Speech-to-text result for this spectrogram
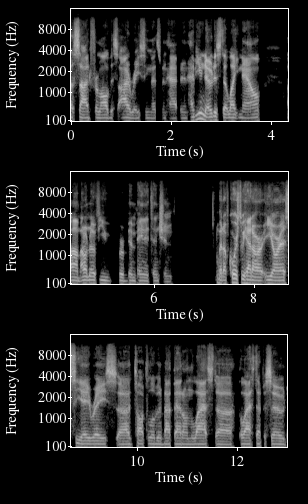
aside from all this iRacing that's been happening. Have you noticed that like now, um, I don't know if you've been paying attention, but of course, we had our ERSCA race. Uh, talked a little bit about that on the last uh, the last episode,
